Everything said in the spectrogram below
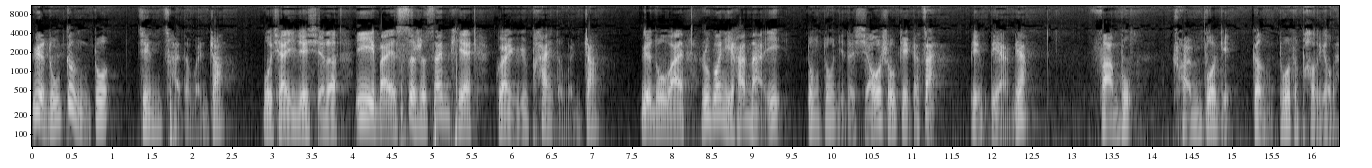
阅读更多精彩的文章。目前已经写了一百四十三篇关于派的文章，阅读完，如果你还满意。动动你的小手，给个赞，并点亮，发布、传播给更多的朋友们。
